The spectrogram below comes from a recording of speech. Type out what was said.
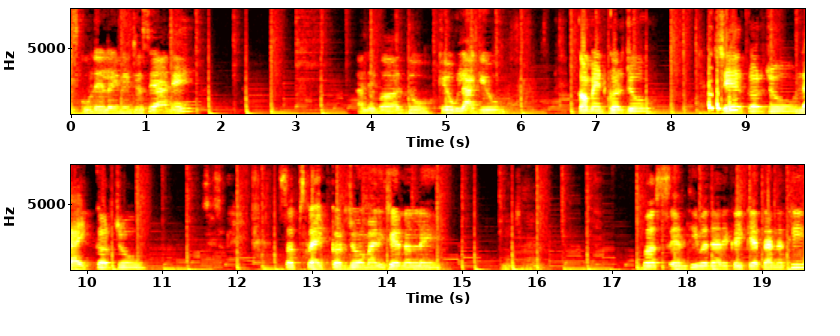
સ્કૂલે લઈને જશે આને. અને બધું કેવું લાગ્યું? કમેન્ટ કરજો શેર કરજો લાઈક કરજો સબસ્ક્રાઈબ કરજો અમારી ચેનલને બસ, એનાથી વધારે કંઈ કહેતા નથી.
